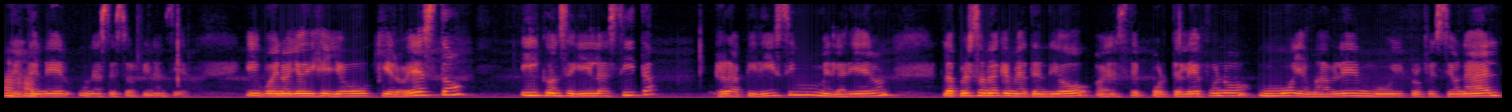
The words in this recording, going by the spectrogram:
de tener un asesor financiero. Y bueno, yo dije, yo quiero esto y conseguí la cita rapidísimo, me la dieron. La persona que me atendió este, por teléfono, muy amable, muy profesional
